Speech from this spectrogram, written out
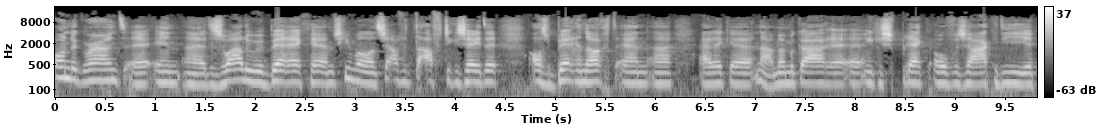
Underground in de Zwaluwenberg. misschien wel aan hetzelfde tafeltje gezeten als Bernard. En eigenlijk nou, met elkaar in gesprek over zaken die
